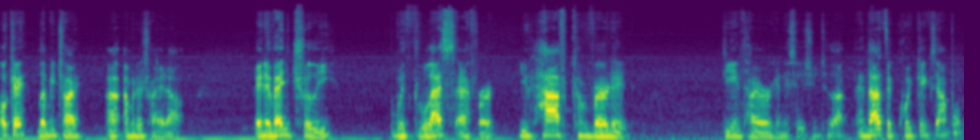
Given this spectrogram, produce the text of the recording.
okay, let me try. I- I'm going to try it out. And eventually, with less effort, you have converted the entire organization to that. And that's a quick example,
